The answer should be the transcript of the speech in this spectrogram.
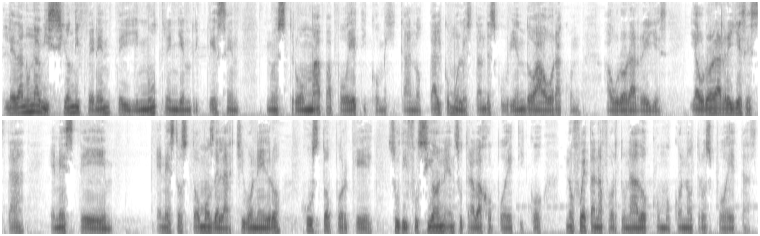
le dan una visión diferente y nutren y enriquecen nuestro mapa poético mexicano, tal como lo están descubriendo ahora con Aurora Reyes. Y Aurora Reyes está en este en estos tomos del Archivo Negro justo porque su difusión en su trabajo poético no fue tan afortunado como con otros poetas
